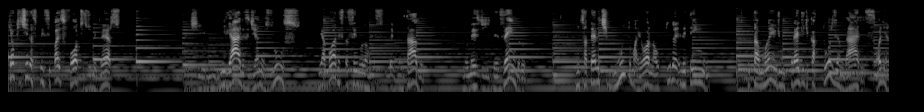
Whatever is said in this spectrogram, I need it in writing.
que é o que tira as principais fotos do universo de milhares de anos-luz e agora está sendo levantado no mês de dezembro um satélite muito maior, na altura ele tem o tamanho de um prédio de 14 andares, olha.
